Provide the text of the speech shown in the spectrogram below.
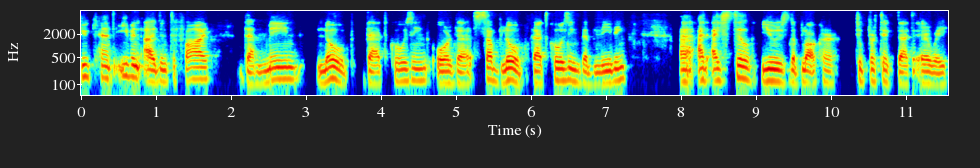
you can't even identify the main lobe that causing or the sublobe that causing the bleeding, uh, I, I, still use the blocker to protect that airway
